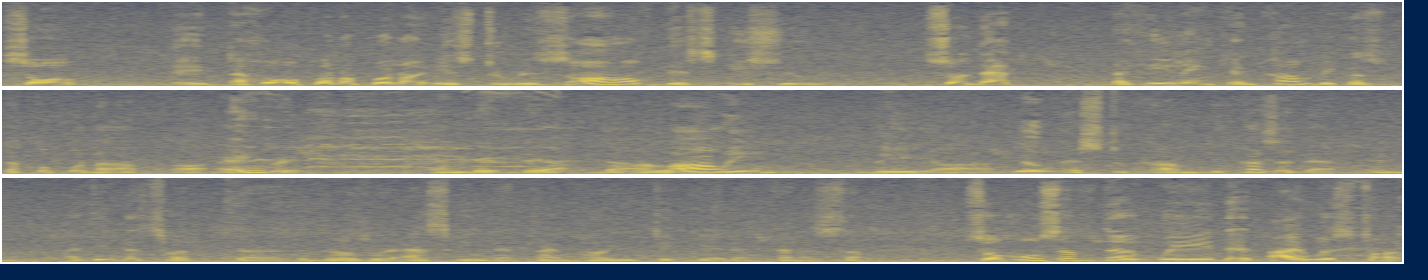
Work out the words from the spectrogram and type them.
So they the ho'oponopono is to resolve this issue so that the healing can come because the kupuna are, are angry and they, they are, they're allowing the uh, illness to come because of that. And I think that's what the, girls were asking that time, how you take care of that kind of stuff. So most of the way that I was taught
